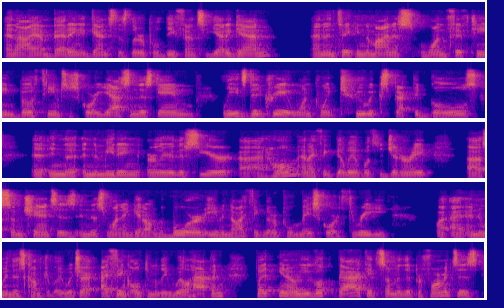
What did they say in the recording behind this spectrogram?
And I am betting against this Liverpool defense yet again. And then taking the minus 115, both teams to score yes in this game. Leeds did create 1.2 expected goals uh, in the in the meeting earlier this year uh, at home, and I think they'll be able to generate uh, some chances in this one and get on the board. Even though I think Liverpool may score three uh, and win this comfortably, which I, I think ultimately will happen. But you know, you look back at some of the performances.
